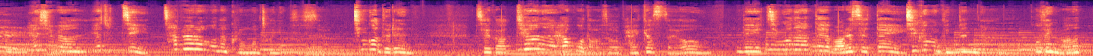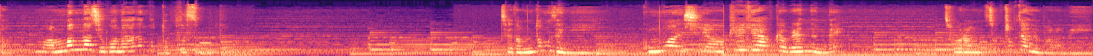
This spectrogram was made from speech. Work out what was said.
해주면 해줬지 차별하거나 그런 건 전혀 없었어요. 친구들은 제가 퇴원을 하고 나서 밝혔어요. 근데 친구들한테 말했을 때 지금은 괜찮냐, 고생 많았다. 뭐 안 만나주거나 하는 것도 없었습니다. 제 남동생이 공무원 시험 필기 합격을 했는데 저랑 접촉되는 바람에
